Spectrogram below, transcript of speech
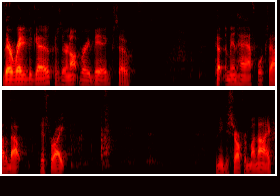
they're ready to go because they're not very big. So cutting them in half works out about just right. Need to sharpen my knife.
